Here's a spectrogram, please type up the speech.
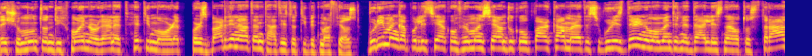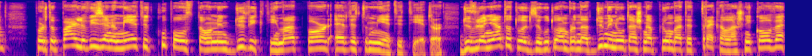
dhe që mund të ndihmojnë organet hetimore për zbardhjen e atentatit të tipit mafioz. Burime nga policia konfirmojnë se janë duke u parë kamerat e sigurisë deri në momentin e daljes në autostradë për të parë lëvizjen e mjetit ku po udhëtonin dy viktimat, por edhe të mjetit tjetër. Dy vlonjatët u ekzekutuan brenda 2 minutash nga plumbat e tre kallashnikove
